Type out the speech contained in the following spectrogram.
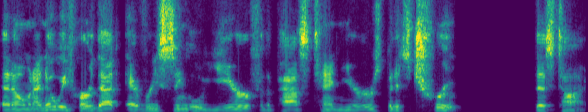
at home. And I know we've heard that every single year for the past 10 years, but it's true this time.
